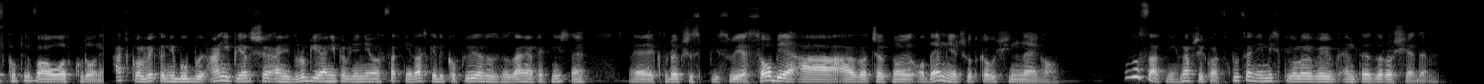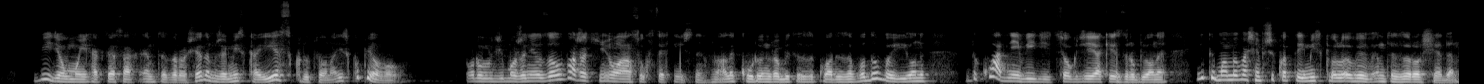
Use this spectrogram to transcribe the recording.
skopiowało od Kuronia. Aczkolwiek to nie byłby ani pierwszy, ani drugi, ani pewnie nie ostatni raz, kiedy kopiuje rozwiązania techniczne, które przyspisuje sobie, a, a zaczerpnął ode mnie czy od kogoś innego. Z ostatnich, na przykład skrócenie miski olejowej w MT-07. Widział w moich akcesach MT-07, że miska jest skrócona i skopiował. Sporo ludzi może nie zauważać niuansów technicznych, no ale Kuroń robi te zakłady zawodowe i on dokładnie widzi co, gdzie, jak jest zrobione. I tu mamy właśnie przykład tej miski olejowej w MT-07.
